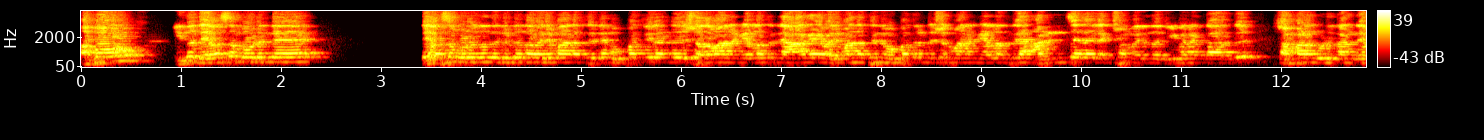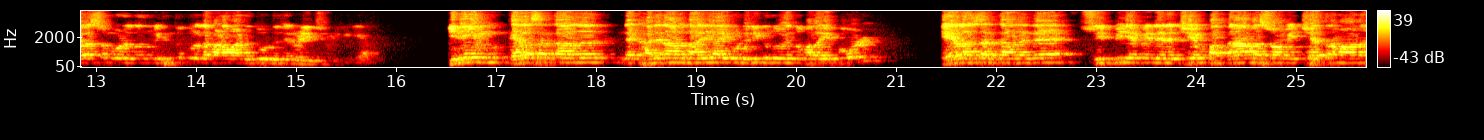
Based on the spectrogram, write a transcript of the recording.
അപ്പോ ഇന്ന് ദേവസ്വം ബോർഡിന്റെ ദേവസ്വം ബോർഡിൽ നിന്ന് കിട്ടുന്ന വരുമാനത്തിന്റെ മുപ്പത്തിരണ്ട് ശതമാനം കേരളത്തിന്റെ ആകെ വരുമാനത്തിന്റെ മുപ്പത്തിരണ്ട് ശതമാനം കേരളത്തിലെ അഞ്ചര ലക്ഷം വരുന്ന ജീവനക്കാർക്ക് ശമ്പളം കൊടുക്കാൻ ദേവസ്വം ബോർഡിൽ നിന്ന് ഹിന്ദുക്കളുടെ പണമാണ് എടുത്തുകൊണ്ട് ചെലവഴിച്ചിരിക്കുക ഇനിയും കേരള സർക്കാരിന്റെ ഖജനാവ് താരിയായി കൊണ്ടിരിക്കുന്നു എന്ന് പറയുമ്പോൾ കേരള സർക്കാരിന്റെ സി പി എമ്മിന്റെ ലക്ഷ്യം പത്മനാഭസ്വാമി ക്ഷേത്രമാണ്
